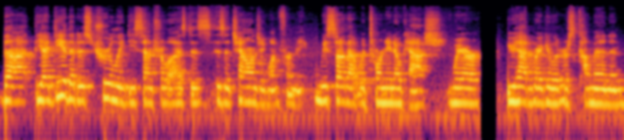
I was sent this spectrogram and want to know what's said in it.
that the idea that is truly decentralized is, is a challenging one for me. We saw that with Tornado Cash, where you had regulators come in and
